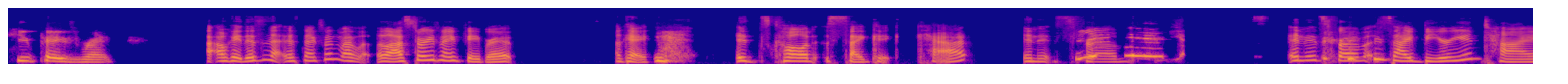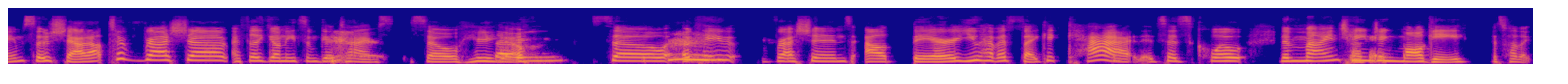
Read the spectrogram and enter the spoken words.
he pays rent. Okay, this, this next one, my last story is my favorite. Okay, it's called Psychic Cat, and it's from and it's from Siberian Time. So shout out to Russia. I feel like y'all need some good times. So here you go. So, okay, Russians out there, you have a psychic cat. It says, quote, the mind-changing okay. Mogi. That's how they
